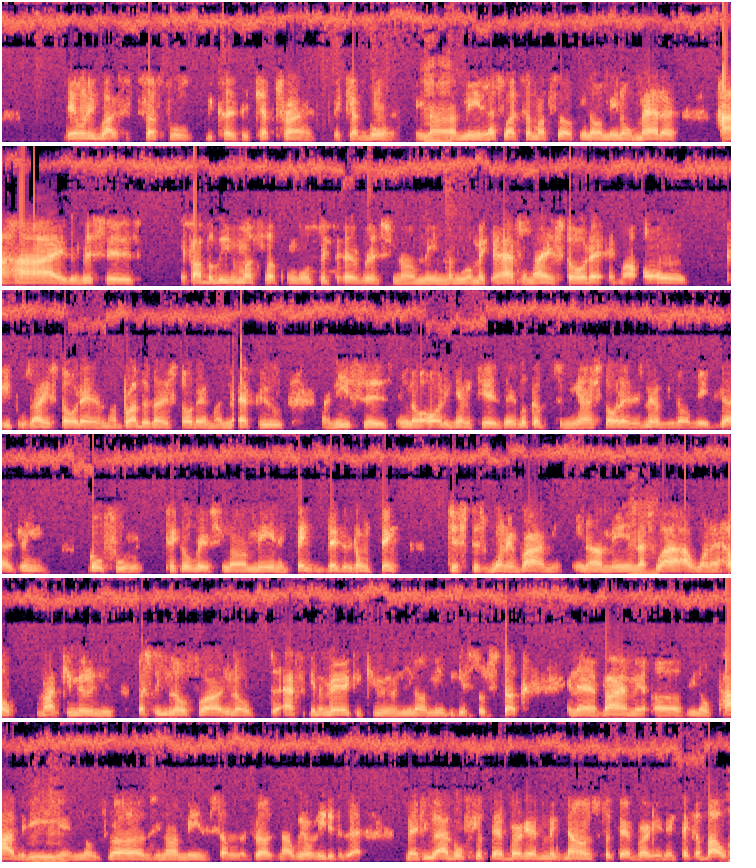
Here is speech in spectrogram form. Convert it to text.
they only got successful because they kept trying. They kept going. You know what I mean? That's why I tell myself, you know what I mean? No matter how high the risk is, if I believe in myself, I'm going to take that risk. You know what I mean? I'm going to make it happen. I install that in my own peoples. I install that in my brothers. I install that in my nephew, my nieces, you know, all the young kids that look up to me. I install that in them. You know what I mean? You got a dream, go for it. Take a risk. You know what I mean? And think bigger. Don't think just this one environment. You know what I mean? That's mm-hmm. why I want to help my community, especially, you know, for, you know, the African American community. You know what I mean? We get so stuck in the environment of, you know, poverty and, you know, drugs, you know what I mean? Selling the drugs. Now, we don't need to do that. Man, if you gotta go flip that burger at McDonald's, flip that burger and then think about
